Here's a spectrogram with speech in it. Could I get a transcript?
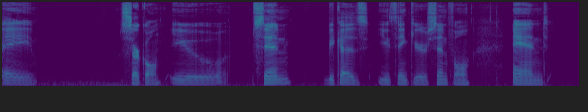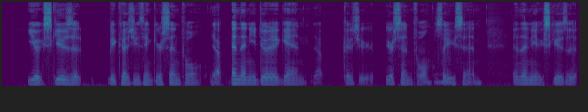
a circle. You sin because you think you're sinful and you excuse it because you think you're sinful Yep. and then you do it again. Yep. Cuz you're you're sinful, so Mhm. you sin and then you excuse it.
